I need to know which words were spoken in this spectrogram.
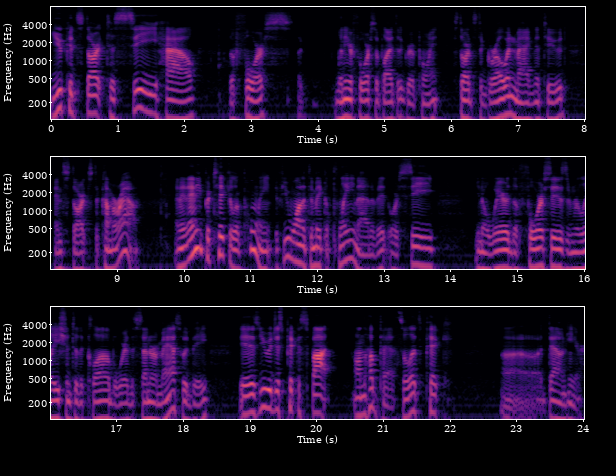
you could start to see how the force, the linear force applied to the grip point, starts to grow in magnitude and starts to come around. And at any particular point, if you wanted to make a plane out of it or see, you know, where the force is in relation to the club or where the center of mass would be, is you would just pick a spot on the hub path. So let's pick uh, down here.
